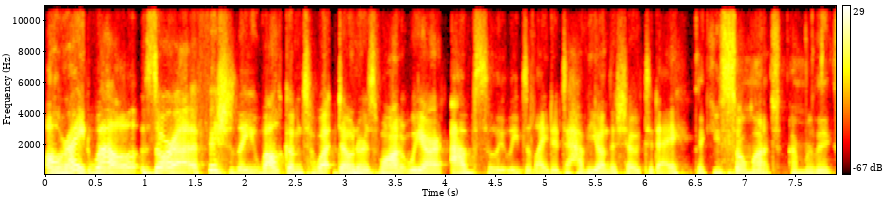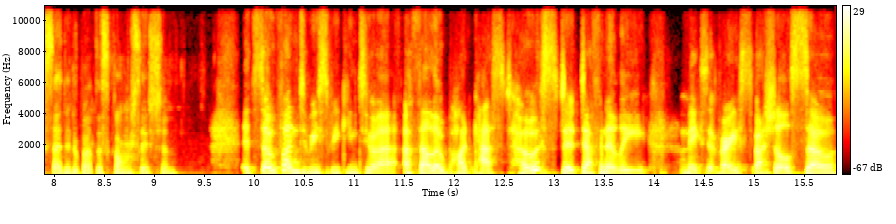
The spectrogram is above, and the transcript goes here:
All right, well, Zohra, officially welcome to What Donors Want. We are absolutely delighted to have you on the show today. Thank you so much. I'm really excited about this conversation. It's so fun to be speaking to a, a, fellow podcast host. It definitely makes it very special. So,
